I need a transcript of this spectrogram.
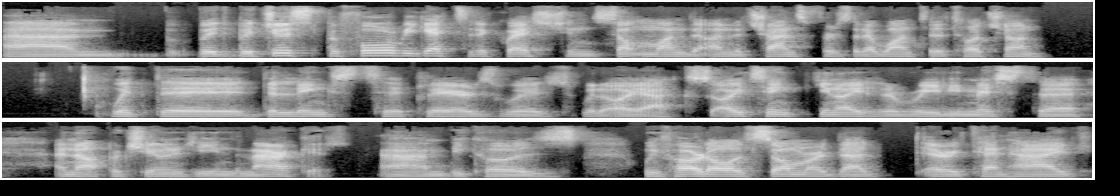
Um, but but just before we get to the question, something on the on the transfers that I wanted to touch on with the the links to players with with Ajax. I think United have really missed an opportunity in the market, um, because we've heard all summer that Erik Ten Hag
